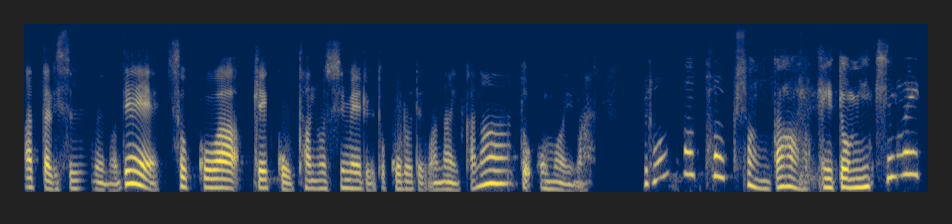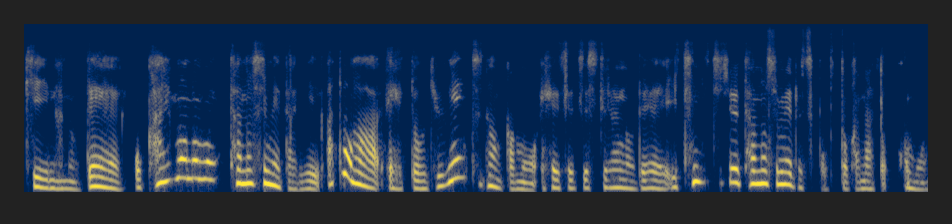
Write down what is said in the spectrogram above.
あったりするので、そこは結構楽しめるところではないかなと思います。フロンターパークさんが、えっ、と、道の駅なので、お買い物も楽しめたり、あとは、えっ、と、遊園地なんかも併設してるので、一日中楽しめるスポットかなと思っ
